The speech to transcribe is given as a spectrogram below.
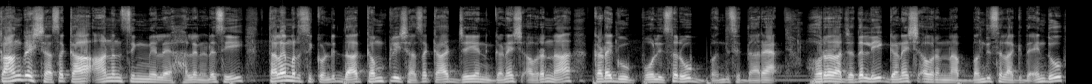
ಕಾಂಗ್ರೆಸ್ ಶಾಸಕ ಆನಂದ್ ಸಿಂಗ್ ಮೇಲೆ ಹಲ್ಲೆ ನಡೆಸಿ ತಲೆಮರೆಸಿಕೊಂಡಿದ್ದ ಕಂಪ್ಲಿ ಶಾಸಕ ಜೆಎನ್ ಗಣೇಶ್ ಅವರನ್ನ ಕಡೆಗೂ ಪೊಲೀಸರು ಬಂಧಿಸಿದ್ದಾರೆ. ಹೊರ ರಾಜ್ಯದಲ್ಲಿ ಗಣೇಶ್ ಅವರನ್ನ ಬಂಧಿಸಲಾಗಿದೆ ಎಂದು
